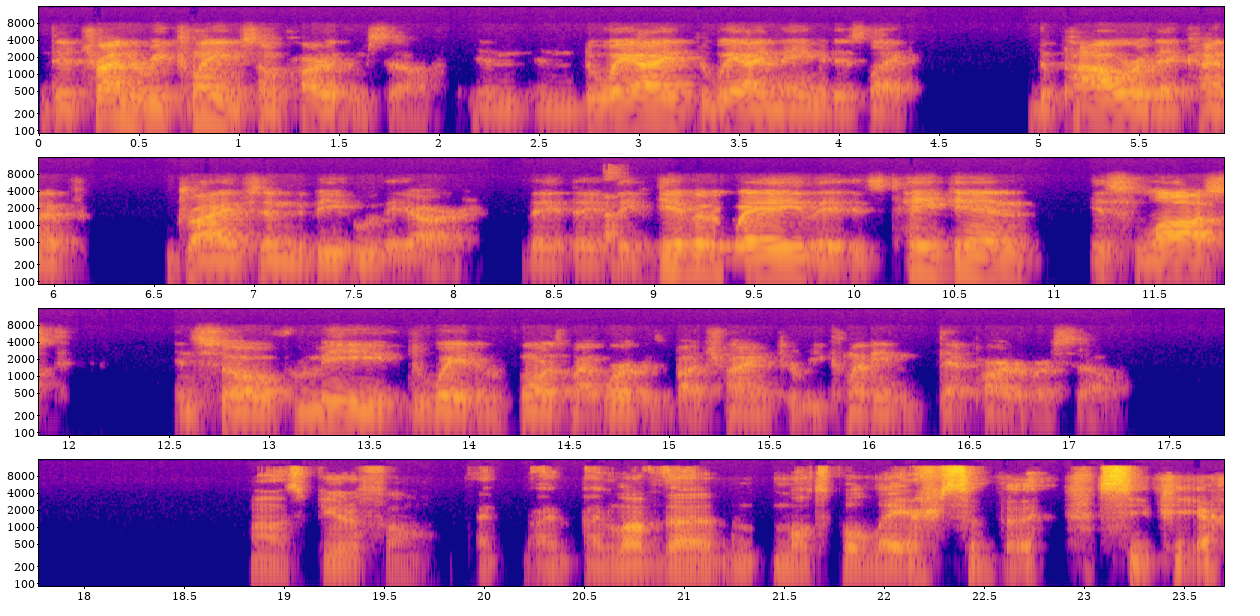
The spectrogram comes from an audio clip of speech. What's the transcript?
they're trying to reclaim some part of themselves. And and the way I the way I name it is like the power that kind of drives them to be who they are. They they they give it away, they, it's taken, it's lost. And so for me, the way it informs my work is about trying to reclaim that part of ourselves. Oh, it's beautiful. I, I, I, love the multiple layers of the CPR.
